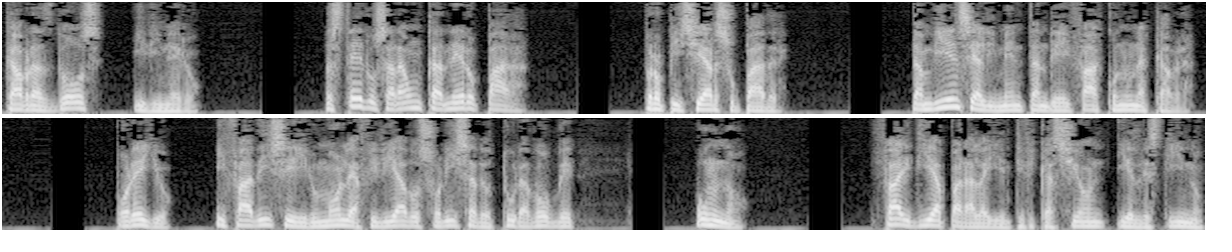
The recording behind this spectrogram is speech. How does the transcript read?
cabras dos, y dinero. Usted usará un carnero para propiciar su padre. También se alimentan de Ifa con una cabra. Por ello, Ifa dice Irumole afiliados Orisa de Otura Dobe. 1. Fai día para la identificación y el destino.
